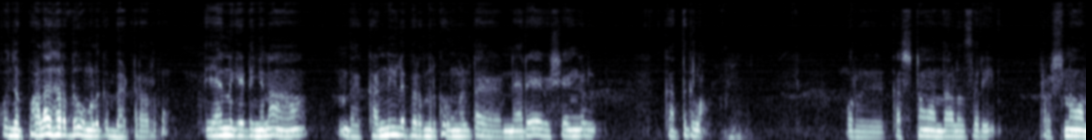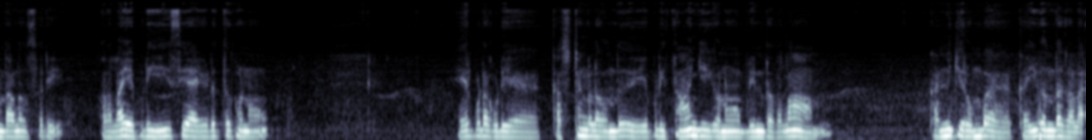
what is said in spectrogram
கொஞ்சம் பழகிறது உங்களுக்கு பெட்டராக இருக்கும். ஏன்னு கேட்டிங்கன்னா இந்த கண்ணியில் பிறந்திருக்கவங்கள்ட்ட நிறைய விஷயங்கள் கற்றுக்கலாம் ஒரு கஷ்டம் வந்தாலும் சரி பிரச்சனை வந்தாலும் சரி அதெல்லாம் எப்படி ஈஸியாக எடுத்துக்கணும் ஏற்படக்கூடிய கஷ்டங்களை வந்து எப்படி தாங்கிக்கணும் அப்படின்றதெல்லாம் கண்ணிக்கு ரொம்ப கைவந்த கலை.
